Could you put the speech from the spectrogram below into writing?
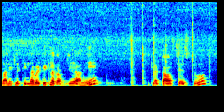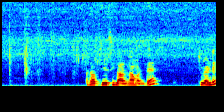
దాన్ని ఇట్లా కింద పెట్టి ఇట్లా రబ్ చేయాలి. ఇట్లా టాస్ చేస్తూ రబ్ చేసి ఇలా అన్నామంటే చూడండి.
